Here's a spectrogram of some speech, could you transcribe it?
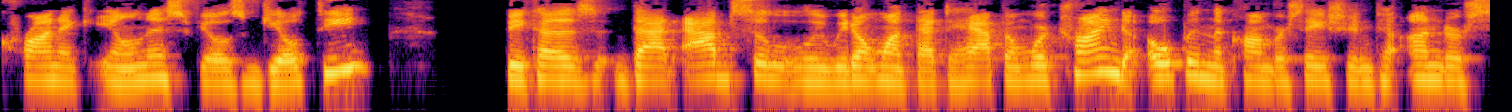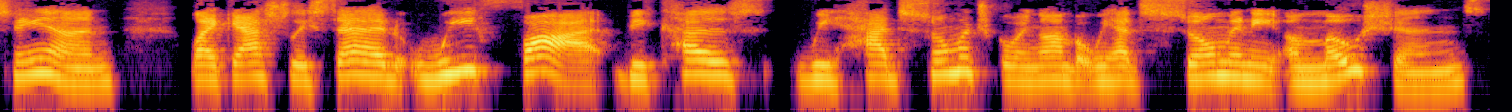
chronic illness feels guilty because that absolutely we don't want that to happen. We're trying to open the conversation to understand like ashley said we fought because we had so much going on but we had so many emotions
